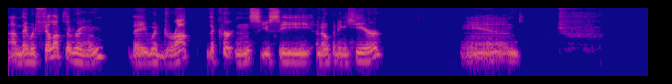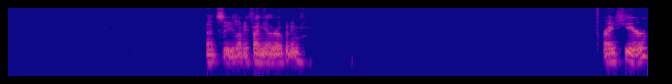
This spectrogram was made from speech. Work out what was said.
um, they would fill up the room. They would drop the curtains. You see an opening here. And let's see, let me find the other opening. Right here.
